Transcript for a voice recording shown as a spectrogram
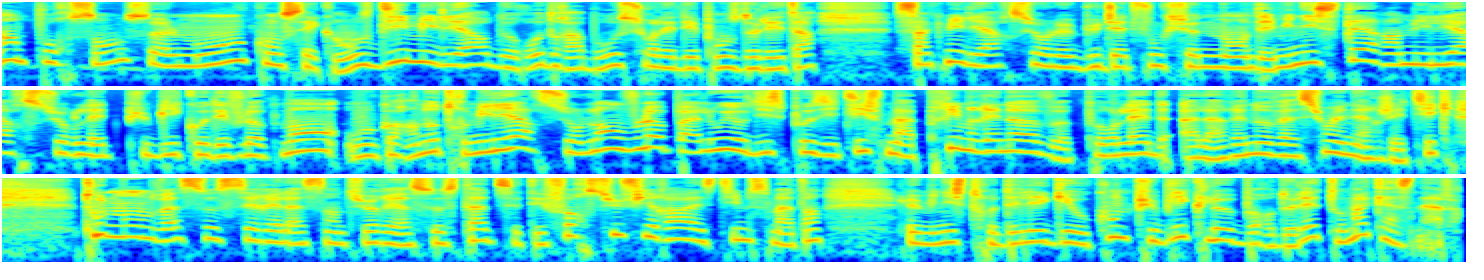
à 1% seulement. Conséquence, 10 milliards d'euros de rabot sur les dépenses de l'État, 5 milliards sur le budget de fonctionnement des ministères, un milliard sur l'aide publique au développement ou encore un autre milliard sur l'enveloppe allouée au dispositif Ma Prime Rénove pour l'aide à la rénovation énergétique. Tout le monde va se serrer la ceinture et à ce stade, cet effort suffira, estime ce matin le ministre délégué au compte public, le Bordelais Thomas Cazenave.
